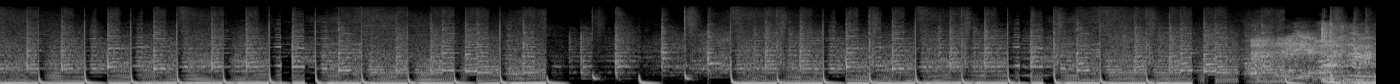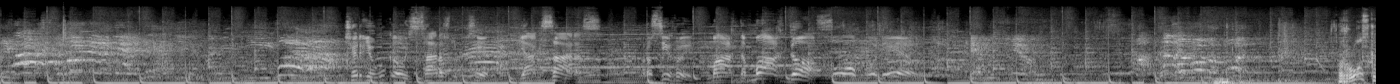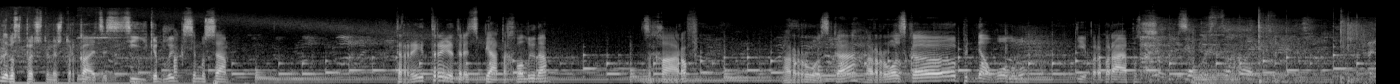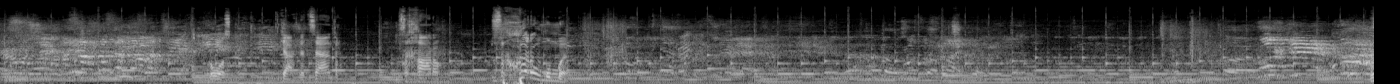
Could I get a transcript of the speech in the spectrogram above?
Чернігука ось зараз, друзі, як зараз. Розігрує Магда, Магда! Соболєв! Роска небезпечно між торкається стійки Бли- Максимуса. 3-3, 35 хвилина. Захаров. Розка. Розка підняв голову. І перебирає по Розка. Тягне центр. Захаров. Захаров момент.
